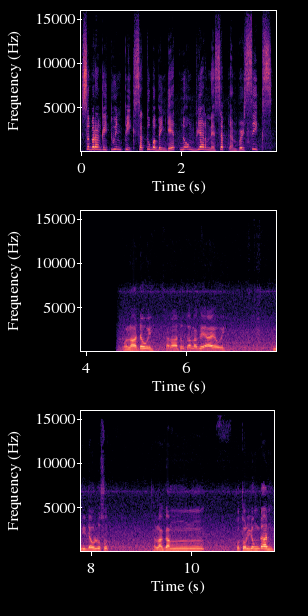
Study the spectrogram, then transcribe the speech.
sa barangay Twin Peaks sa Tuba Benguet noong biyernes September 6. Wala daw eh. Sarado talaga eh. Ayaw eh. Hindi daw lusot. Talagang putol yung daan.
